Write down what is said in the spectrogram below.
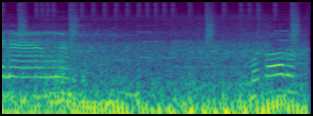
tayo ng motor.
